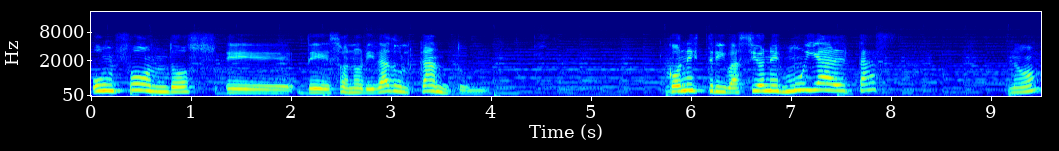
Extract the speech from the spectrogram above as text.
un fondo eh, de sonoridad ulcantum, con estribaciones muy altas, ¿no?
